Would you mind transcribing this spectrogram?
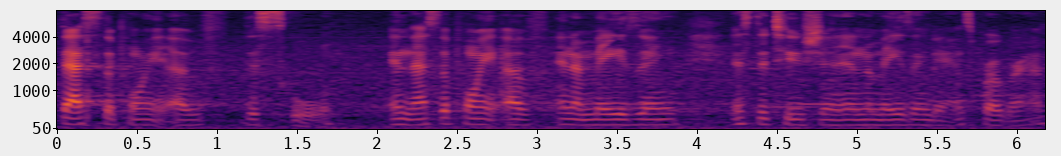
that's the point of this school, and that's the point of an amazing institution, an amazing dance program.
